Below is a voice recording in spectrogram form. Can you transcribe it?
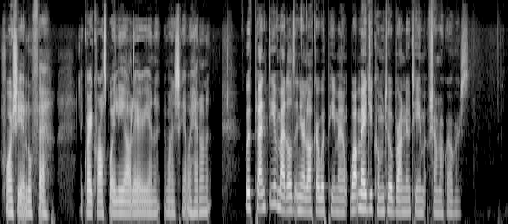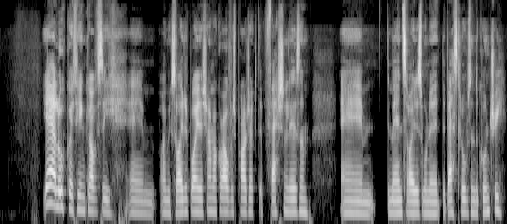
fortunately, I love uh, the great cross by Leo O'Leary, and I managed to get my head on it. With plenty of medals in your locker with Peamount, what made you come to a brand new team of Shamrock Rovers? Yeah, look, I think obviously um, I'm excited by the Shamrock Rovers project, the professionalism. Um, the men's side is one of the best clubs in the country.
